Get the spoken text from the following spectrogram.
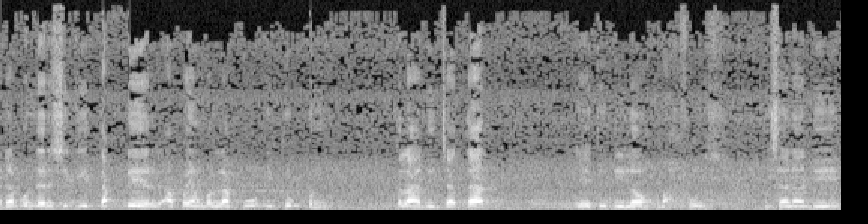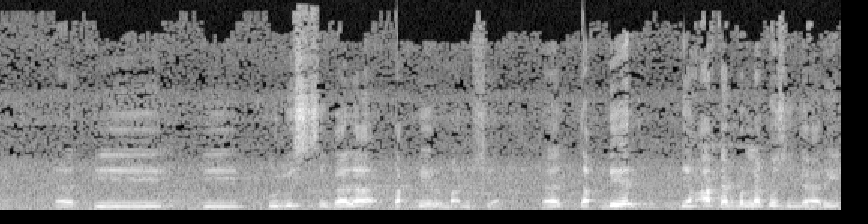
Adapun dari segi takdir apa yang berlaku itu pun telah dicatat yaitu di lauh mahfuz. Di sana di uh, di ditulis segala takdir manusia. Takdir yang akan berlaku sehingga hari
